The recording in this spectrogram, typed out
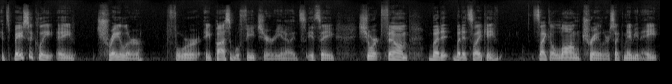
it's basically a trailer for a possible feature. You know, it's, it's a short film, but it, but it's like a, it's like a long trailer. It's like maybe an eight,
